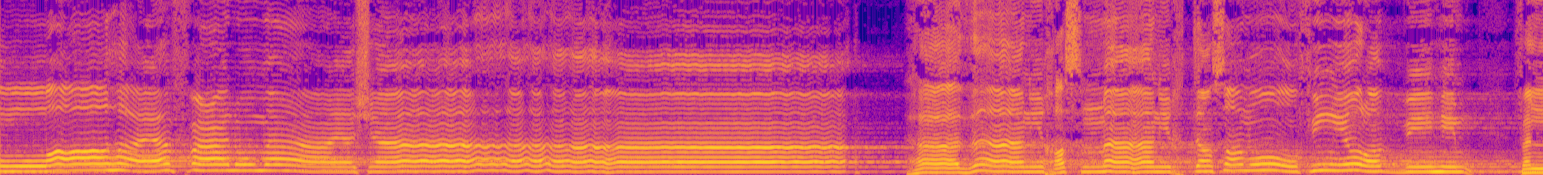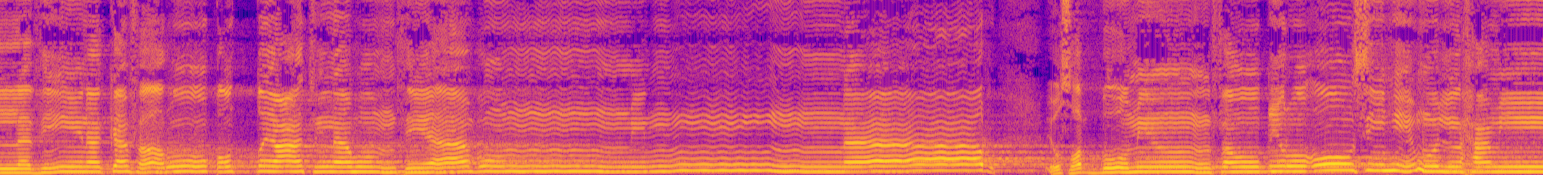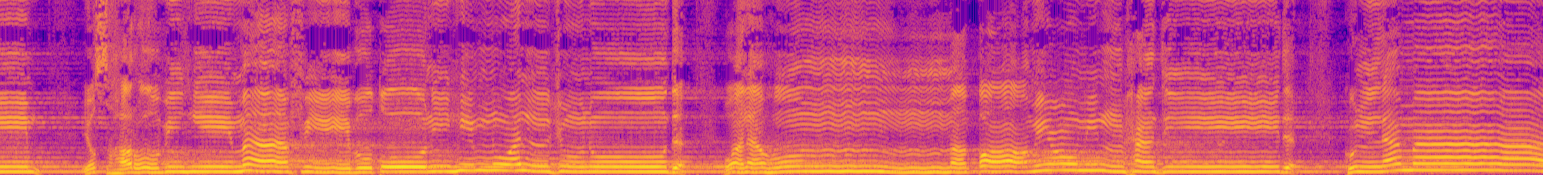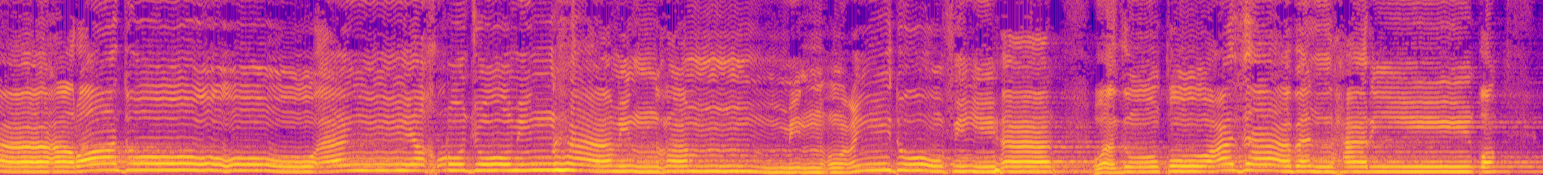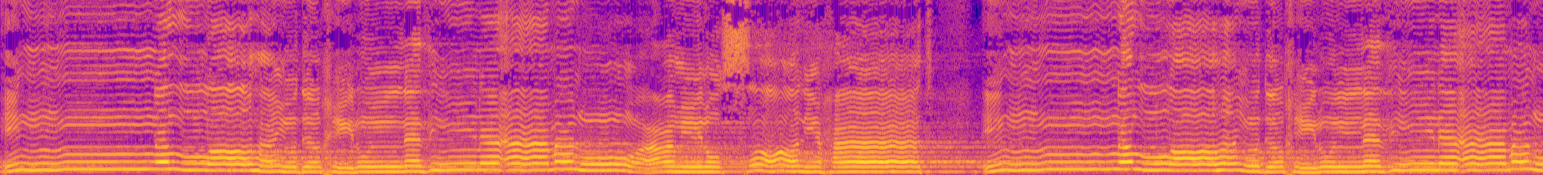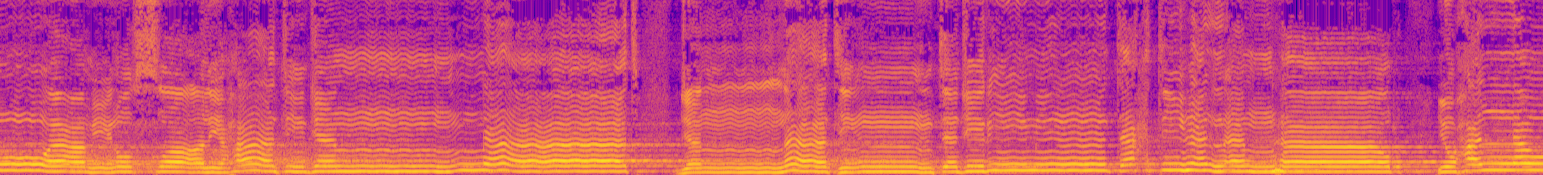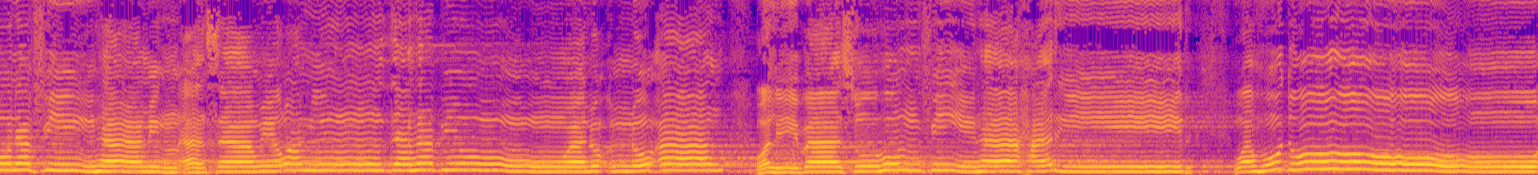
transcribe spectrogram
الله يفعل ما يشاء. هذان خصمان اختصموا في ربهم فالذين كفروا قطعت لهم ثياب من نار. يصب من فوق رؤوسهم الحميم يصهر به ما في بطونهم والجنود ولهم مقامع من حديد. كلما أرادوا أن يخرجوا منها من غم وذوقوا عذاب الحريق. إن الله يدخل الذين آمنوا وعملوا الصالحات. إن الله يدخل الذين آمنوا وعملوا الصالحات جنات. جنات تجري من تحتها الأنهار يحلون فيها من أساور من ذهب ولؤلؤا ولباسهم فيها حرير وهدوا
